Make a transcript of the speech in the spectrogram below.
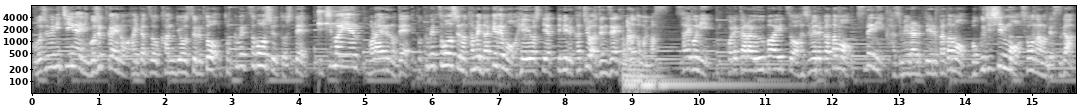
50日以内に50回の配達を完了すると特別報酬として1万円もらえるので特別報酬のためだけでも併用してやってみる価値は全然あると思います。最後にこれから UberEats を始める方もすでに始められている方も僕自身もそうなのですが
